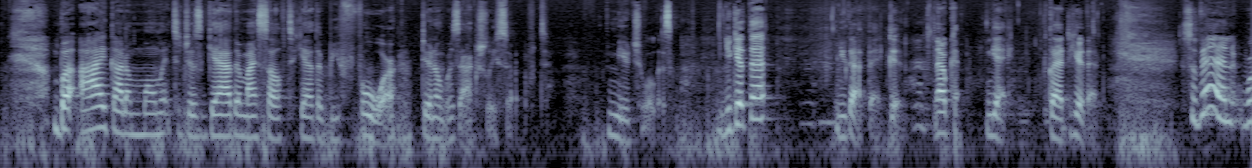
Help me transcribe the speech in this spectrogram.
but I got a moment to just gather myself together before dinner was actually served. Mutualism. You get that? You got that. Good. Okay. Yay. Glad to hear that. So then we're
